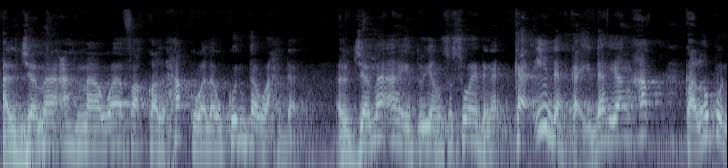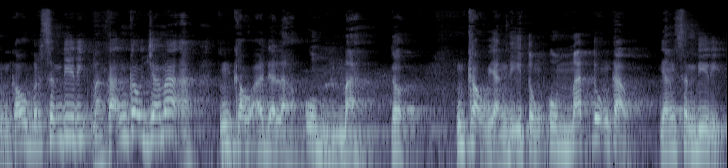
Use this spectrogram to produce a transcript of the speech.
Al jamaah ma wafaqal haq walau kunta wahdak. Al jamaah itu yang sesuai dengan kaidah-kaidah yang hak Kalaupun engkau bersendiri, maka engkau jamaah. Engkau adalah ummah. Tuh, engkau yang dihitung umat tuh engkau yang sendiri.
